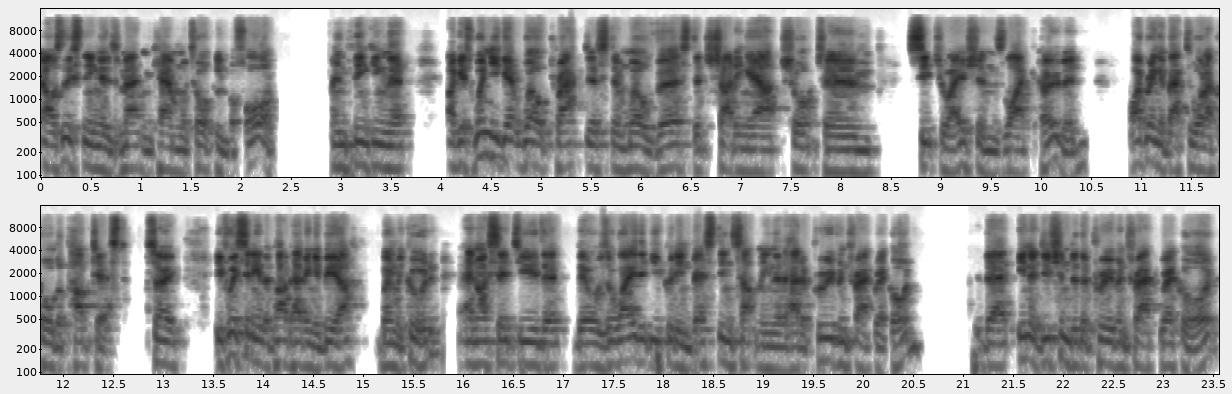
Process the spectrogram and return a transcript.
I was listening as Matt and Cam were talking before and thinking that I guess when you get well practiced and well versed at shutting out short term situations like COVID, I bring it back to what I call the pub test. So if we're sitting at the pub having a beer when we could, and I said to you that there was a way that you could invest in something that had a proven track record that in addition to the proven track record,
